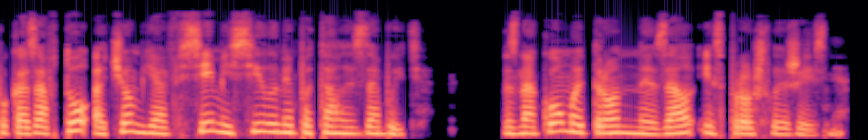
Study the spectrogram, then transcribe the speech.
показав то, о чем я всеми силами пыталась забыть. знакомый тронный зал из прошлой жизни,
